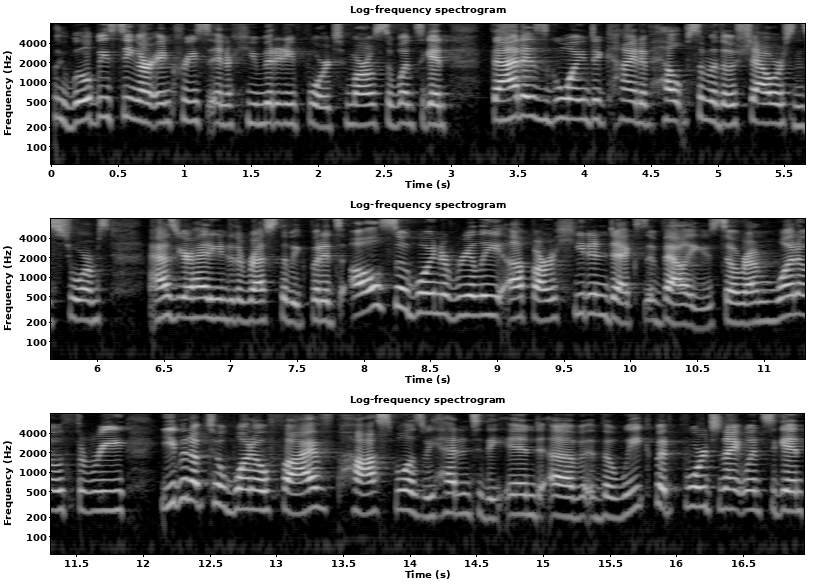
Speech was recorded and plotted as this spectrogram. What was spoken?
We will be seeing our increase in humidity for tomorrow. So once again, that is going to kind of help some of those showers and storms as you're heading into the rest of the week. But it's also going to really up our heat index values. So around 103, even up to 105 possible as we head into the end of the week. But for tonight, once again,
